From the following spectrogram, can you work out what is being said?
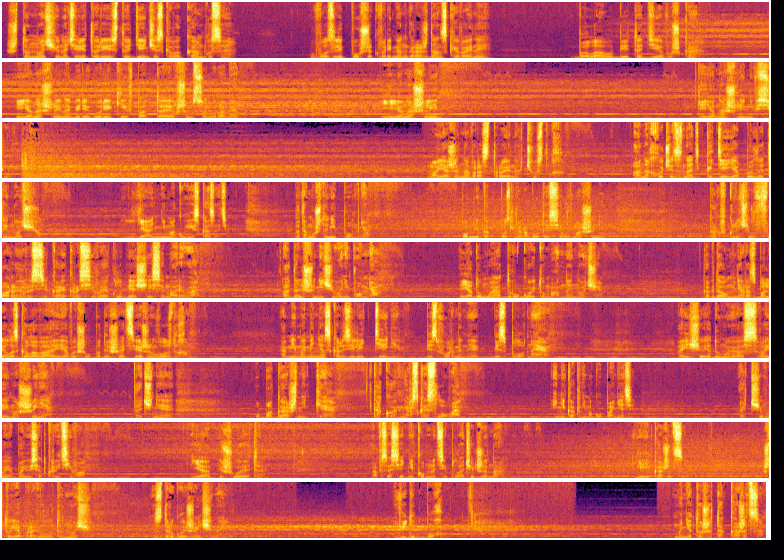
что ночью на территории студенческого кампуса возле пушек времен гражданской войны была убита девушка. Ее нашли на берегу реки в подтаявшем сугробе. Ее нашли. Ее нашли не всю. Моя жена в расстроенных чувствах. Она хочет знать, где я был этой ночью. Я не могу ей сказать, потому что не помню. Помню, как после работы сел в машину, как включил фары, рассекая красивое клубящееся марево. А дальше ничего не помню. Я думаю о другой туманной ночи. Когда у меня разболелась голова, и я вышел подышать свежим воздухом. А мимо меня скользили тени, бесформенные, бесплотные. А еще я думаю о своей машине. Точнее, о багажнике. Какое мерзкое слово. И никак не могу понять, от чего я боюсь открыть его. Я пишу это, а в соседней комнате плачет жена. Ей кажется, что я провел эту ночь с другой женщиной. Видит Бог. Мне тоже так кажется.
